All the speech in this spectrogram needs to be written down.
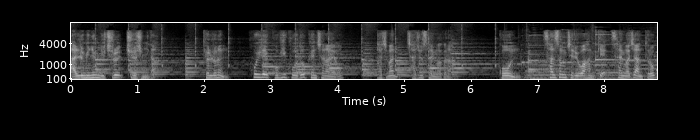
알루미늄 유출을 줄여줍니다. 결론은 호일에 고기 구워도 괜찮아요. 하지만 자주 사용하거나 고온, 산성 재료와 함께 사용하지 않도록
